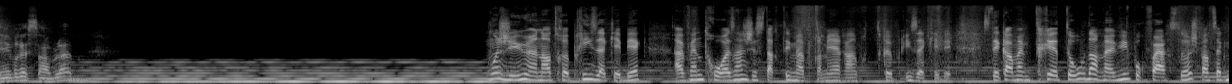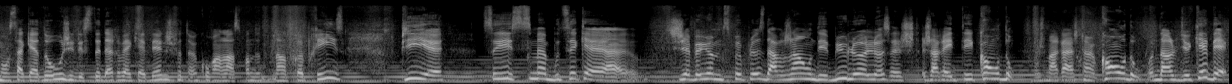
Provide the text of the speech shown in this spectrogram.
invraisemblable. Moi, j'ai eu une entreprise à Québec. À 23 ans, j'ai starté ma première entreprise à Québec. C'était quand même très tôt dans ma vie pour faire ça. Je partais avec mon sac à dos, j'ai décidé d'arriver à Québec, j'ai fait un cours en lancement d'entreprise. Puis, euh, si ma boutique, euh, si j'avais eu un petit peu plus d'argent au début, là, là j'aurais été condo. Je m'aurais acheté un condo dans le Vieux-Québec.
